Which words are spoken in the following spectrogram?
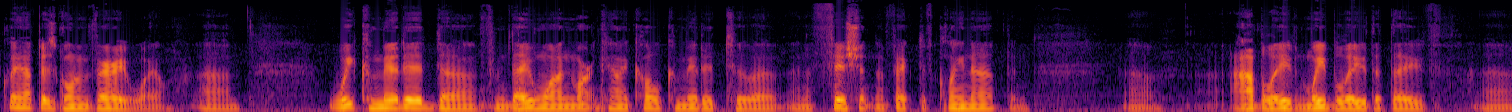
Cleanup is going very well. Um, we committed uh, from day one. Martin County Coal committed to a, an efficient and effective cleanup, and uh, I believe and we believe that they've uh,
